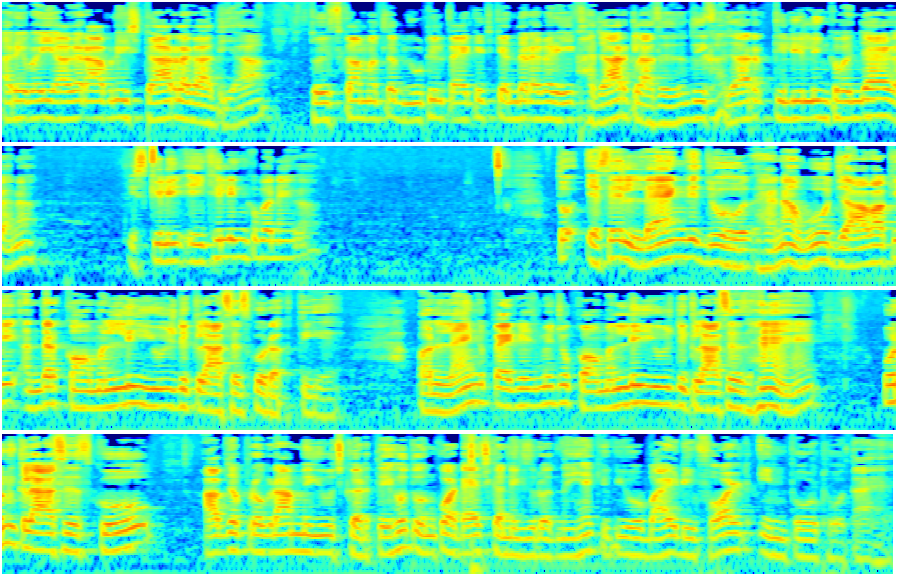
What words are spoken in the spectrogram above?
अरे भाई, अगर आपने स्टार लगा दिया तो इसका मतलब यूटिल पैकेज के अंदर अगर एक हज़ार क्लासेस हैं तो एक हज़ार के लिए लिंक बन जाएगा ना? इसके लिए एक ही लिंक बनेगा। तो ऐसे लैंग जो है ना, वो जावा के अंदर कॉमनली यूज्ड क्लासेस को रखती है। और लैंग पैकेज में जो कॉमनली यूज्ड क्लासेस हैं, उन क्लासेस को आप जब प्रोग्राम में यूज़ करते हो तो उनको अटैच करने की ज़रूरत नहीं है क्योंकि वो बाय डिफ़ॉल्ट इंपोर्ट होता है।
